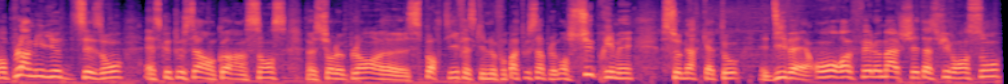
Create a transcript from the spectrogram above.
en plein milieu de saison. Est-ce que tout ça a encore un sens sur le plan sportif? Est-ce qu'il ne faut pas tout simplement supprimer ce mercato d'hiver? On refait le match, c'est à suivre en son,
